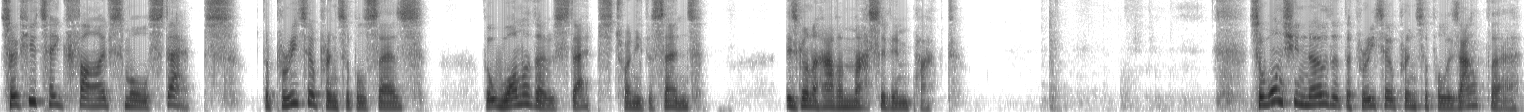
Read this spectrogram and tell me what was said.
So if you take five small steps, the Pareto principle says that one of those steps, 20%, is going to have a massive impact. So once you know that the Pareto principle is out there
